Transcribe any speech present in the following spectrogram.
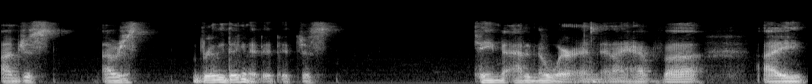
I'm just I was just really digging it. It it just came out of nowhere, and and I have. Uh, I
